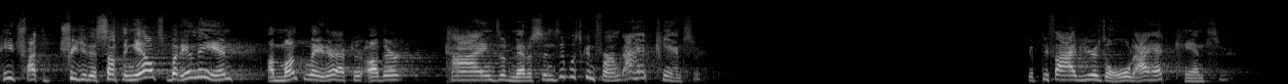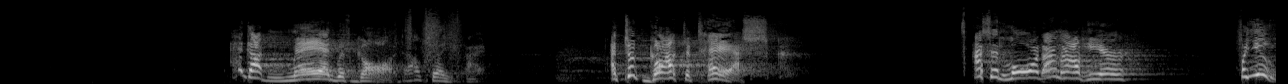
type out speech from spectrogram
He tried to treat it as something else, but in the end, a month later, after other kinds of medicines, it was confirmed I had cancer. 55 years old, I had cancer. I got mad with God, I'll tell you. I, I took God to task. I said, Lord, I'm out here for you.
